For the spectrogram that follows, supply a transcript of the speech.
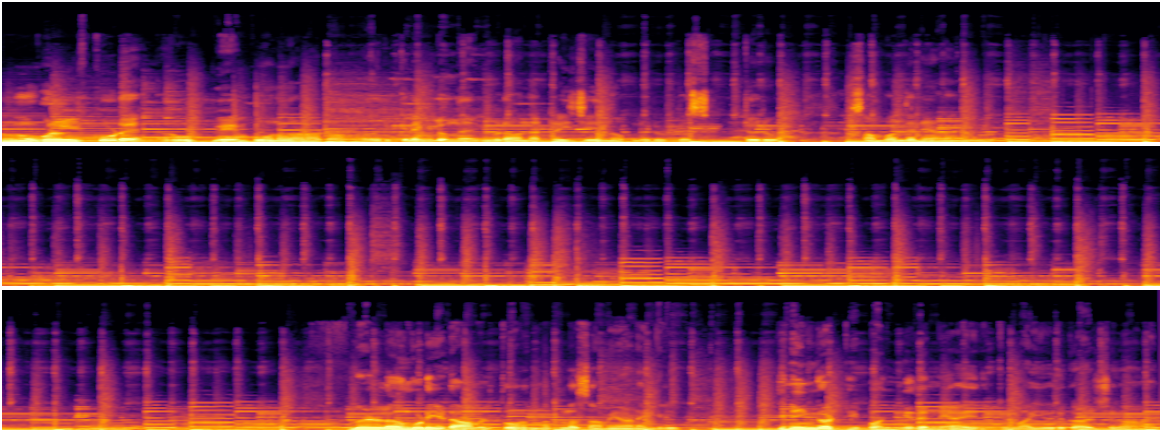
മുകളിൽ കൂടെ റൂട്ട് വേയും പോണ് കാണാം കേട്ടോ. അത് ഒരിക്കലെങ്കിലും ഒന്ന് ഇവിടെ വന്നാൽ ട്രൈ ചെയ്ത് നോക്കേണ്ട ഒരു ബെസ്റ്റ് ഒരു സംഭവം തന്നെയാണ്. വെള്ളവും കൂടി ഡാമിൽ തുറന്നിട്ടുള്ള സമയമാണെങ്കിൽ ഇതിനെയും കാട്ടി ഭംഗി തന്നെയായിരിക്കും ഈ ഒരു കാഴ്ച കാണാൻ.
